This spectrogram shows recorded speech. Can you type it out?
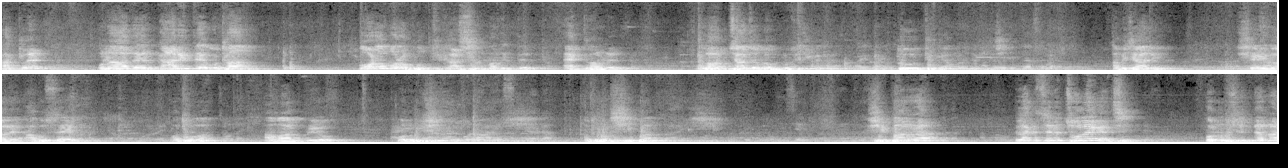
থাকলেন? ওনাদের গাড়িতে ওঠা বড় বড় পত্রিকার সাংবাদিকদের এক ধরনের লজ্জাজনক প্রতিযোগিতা দূর থেকে আমরা দেখেছি। আমি জানি সেই দলে আবু সাহেব অথবা আমার প্রিয় রায় অথবা শিপার রায় শিপাররা এলাকা ছেড়ে চলে গেছে। অনুসিদ্ধরা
